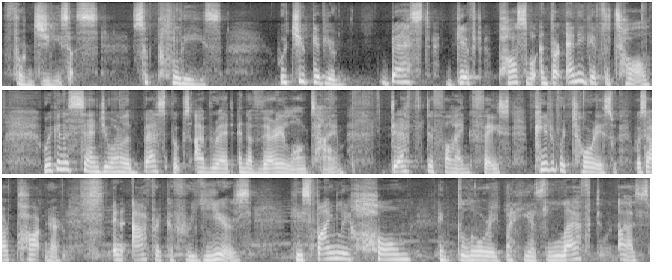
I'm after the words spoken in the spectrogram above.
for Jesus. So please, would you give your best gift possible? And for any gift at all, we're going to send you one of the best books I've read in a very long time Death Defying Faith. Peter Pretorius was our partner in Africa for years. He's finally home in glory, but he has left us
